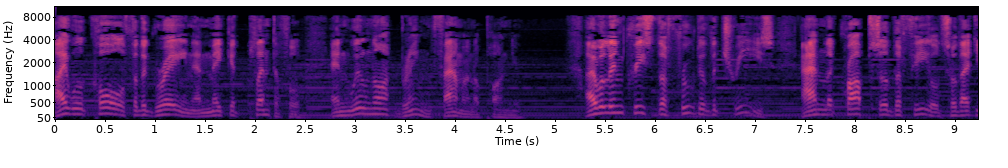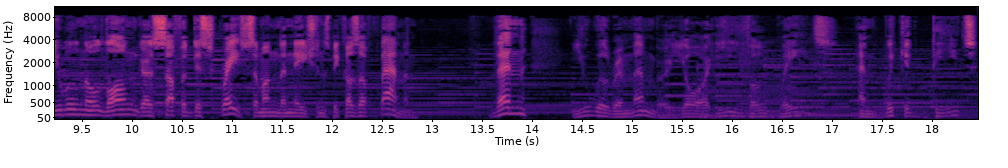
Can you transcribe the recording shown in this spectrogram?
I will call for the grain and make it plentiful, and will not bring famine upon you. I will increase the fruit of the trees and the crops of the field, so that you will no longer suffer disgrace among the nations because of famine. Then you will remember your evil ways and wicked deeds,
